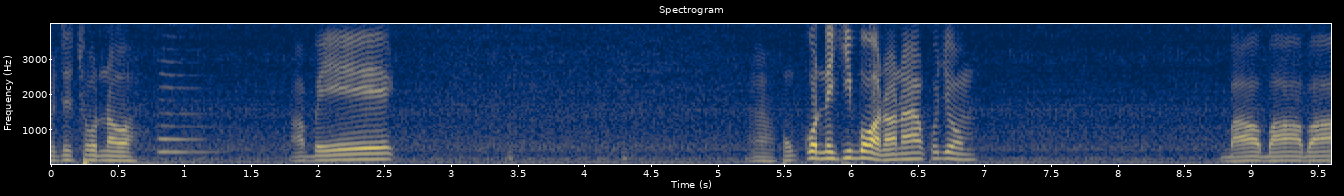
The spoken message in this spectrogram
มันจะชนเราเอาเบรกผมกดในคีย์บอร์ดแล้วนะครับคุณผู้ชมเบาเบาเบา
